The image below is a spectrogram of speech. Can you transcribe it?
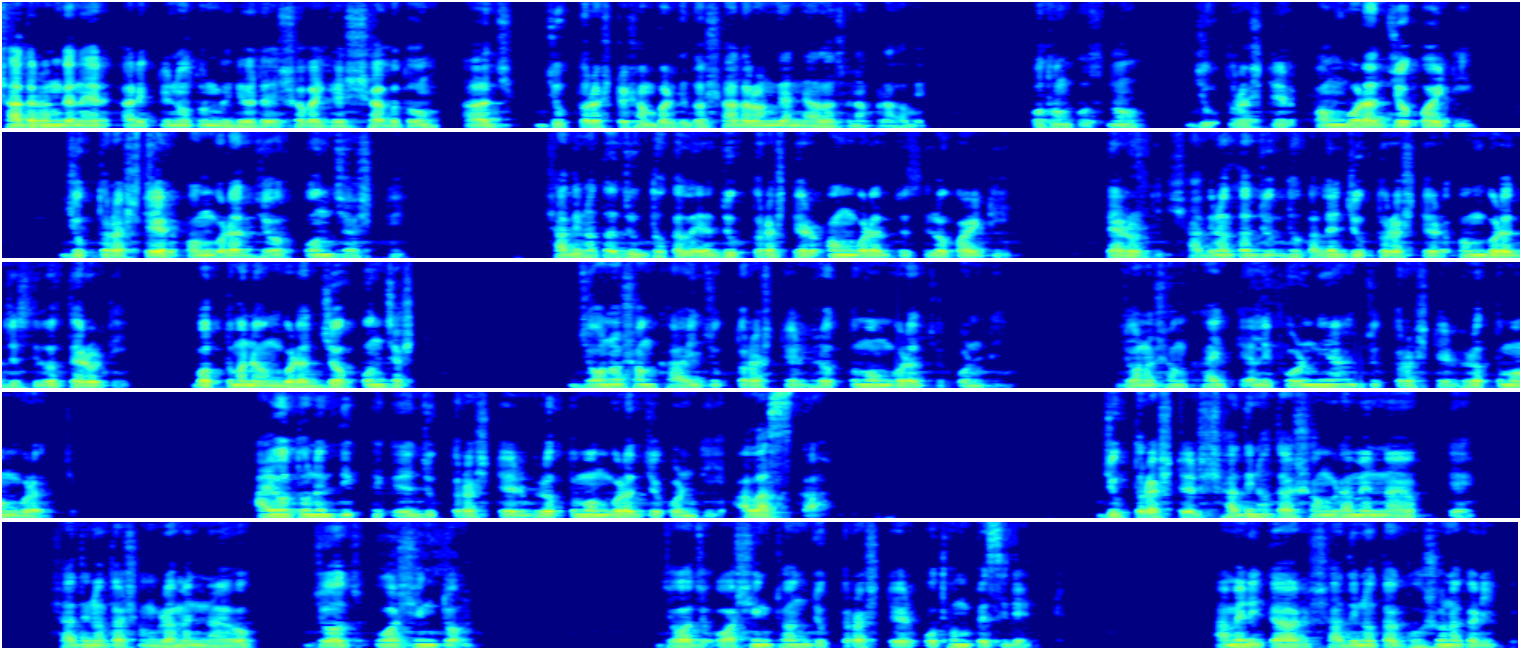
সাধারণ জ্ঞানের আরেকটি নতুন ভিডিওতে সবাইকে স্বাগতম। আজ যুক্তরাষ্ট্র সম্পর্কিত সাধারণ জ্ঞান নিয়ে আলোচনা করা হবে। প্রথম প্রশ্ন, যুক্তরাষ্ট্রের অঙ্গরাজ্য কয়টি? যুক্তরাষ্ট্রের অঙ্গরাজ্য পঞ্চাশটি। স্বাধীনতা যুদ্ধকালে যুক্তরাষ্ট্রের অঙ্গরাজ্য ছিল কয়টি? তেরোটি। স্বাধীনতা যুদ্ধকালে যুক্তরাষ্ট্রের অঙ্গরাজ্য ছিল তেরোটি। বর্তমানে অঙ্গরাজ্য পঞ্চাশটি। জনসংখ্যায় যুক্তরাষ্ট্রের বৃহত্তম অঙ্গরাজ্য কোনটি? জনসংখ্যায় ক্যালিফোর্নিয়া যুক্তরাষ্ট্রের বৃহত্তম অঙ্গরাজ্য। আয়তনের দিক থেকে যুক্তরাষ্ট্রের বৃহত্তম অঙ্গরাজ্য কোনটি? আলাস্কা। যুক্তরাষ্ট্রের স্বাধীনতা সংগ্রামের নায়ক কে? স্বাধীনতা সংগ্রামের নায়ক জর্জ ওয়াশিংটন। জর্জ ওয়াশিংটন যুক্তরাষ্ট্রের প্রথম প্রেসিডেন্ট। আমেরিকার স্বাধীনতা ঘোষণাকারীকে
